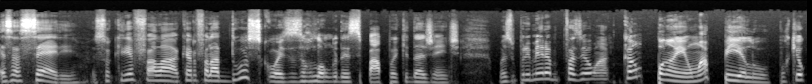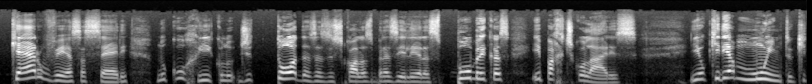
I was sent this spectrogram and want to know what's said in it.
Essa série, eu só queria falar, quero falar duas coisas ao longo desse papo aqui da gente. Mas o primeiro é fazer uma campanha, um apelo, porque eu quero ver essa série no currículo de todas as escolas brasileiras públicas e particulares. E eu queria muito que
